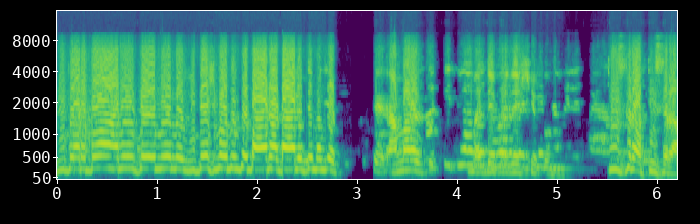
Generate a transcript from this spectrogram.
विदर्भ आणि ते विदेश मधून ते बाहेर आले ते म्हणजे ते आम्हाला मध्य प्रदेश? तिसरा तिसरा.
